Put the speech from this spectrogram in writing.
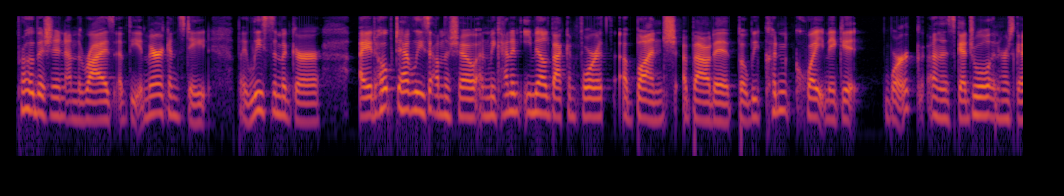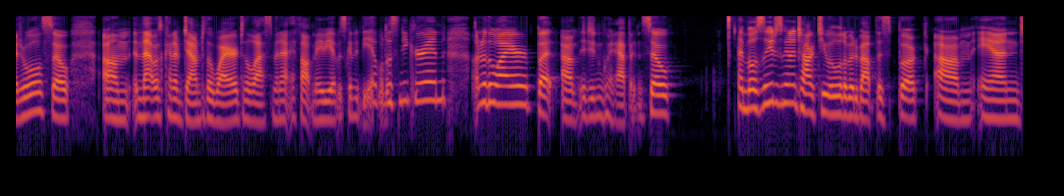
Prohibition and the Rise of the American State by Lisa McGirr. I had hoped to have Lisa on the show, and we kind of emailed back and forth a bunch about it, but we couldn't quite make it work on the schedule in her schedule. So um and that was kind of down to the wire to the last minute. I thought maybe i was going to be able to sneak her in under the wire but um it didn't quite happen. So I'm mostly just going to talk to you a little bit about this book, um, and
